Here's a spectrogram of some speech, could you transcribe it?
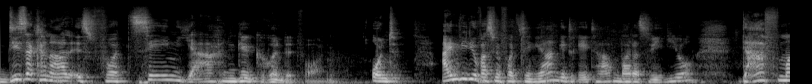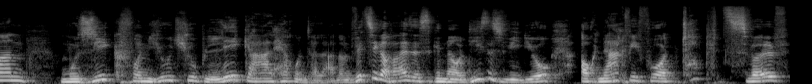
Dieser Kanal ist vor zehn Jahren gegründet worden. Und ein Video, was wir vor zehn Jahren gedreht haben, war das Video, darf man Musik von YouTube legal herunterladen. Und witzigerweise ist genau dieses Video auch nach wie vor Top 12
